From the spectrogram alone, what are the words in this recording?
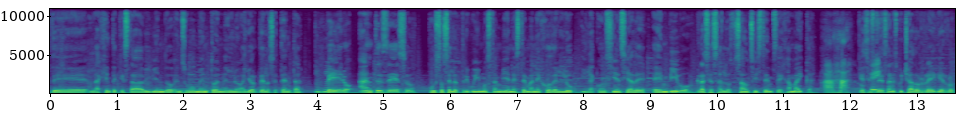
de la gente que estaba viviendo en su momento en el Nueva York de los 70, pero antes de eso, justo se le atribuimos también este manejo del loop y la conciencia de en vivo gracias a los sound systems de Jamaica. Ajá. Que si ustedes han escuchado reggae, rock,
